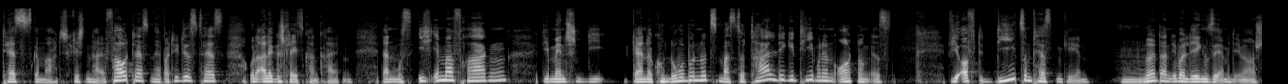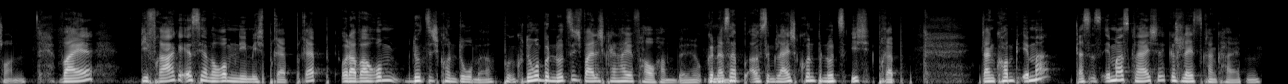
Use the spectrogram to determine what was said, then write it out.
Tests gemacht. Ich kriege einen HIV-Test, einen Hepatitis-Test und alle Geschlechtskrankheiten. Dann muss ich immer fragen, die Menschen, die gerne Kondome benutzen, was total legitim und in Ordnung ist, wie oft die zum Testen gehen. Ne, dann überlegen sie immer schon. Weil die Frage ist ja, warum nehme ich PrEP? PrEP oder warum benutze ich Kondome? Kondome benutze ich, weil ich kein HIV haben will. Und deshalb aus dem gleichen Grund benutze ich PrEP. Dann kommt immer, das ist immer das gleiche, Geschlechtskrankheiten.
